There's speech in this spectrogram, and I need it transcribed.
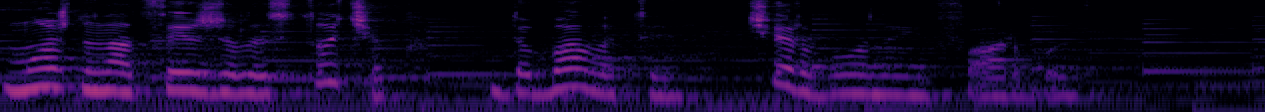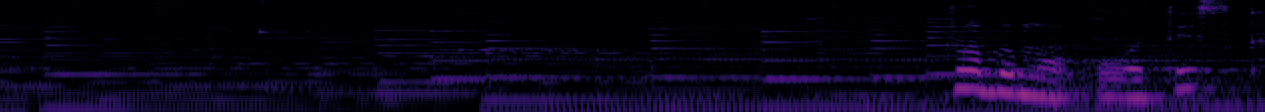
Можна на цей же листочок додати червоної фарби. Робимо отиск.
